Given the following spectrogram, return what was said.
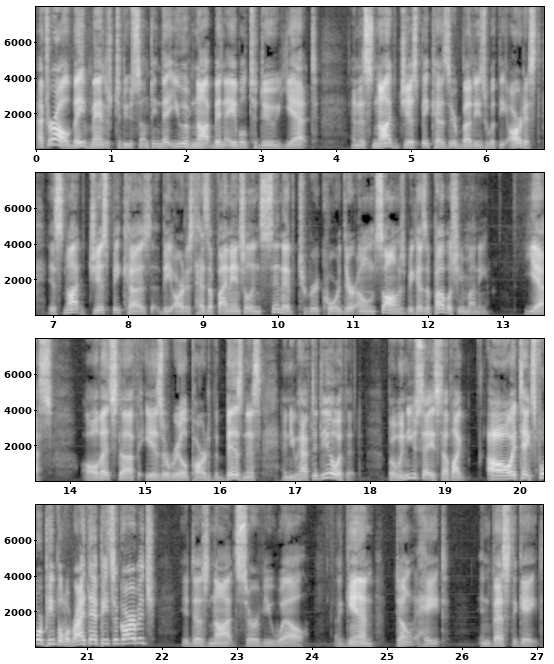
After all, they've managed to do something that you have not been able to do yet. And it's not just because they're buddies with the artist. It's not just because the artist has a financial incentive to record their own songs because of publishing money. Yes, all that stuff is a real part of the business and you have to deal with it. But when you say stuff like, oh, it takes four people to write that piece of garbage, it does not serve you well. Again, don't hate, investigate.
